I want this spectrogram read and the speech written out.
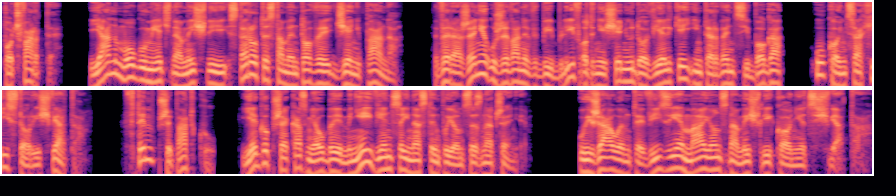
Po czwarte, Jan mógł mieć na myśli starotestamentowy Dzień Pana, wyrażenie używane w Biblii w odniesieniu do wielkiej interwencji Boga u końca historii świata. W tym przypadku jego przekaz miałby mniej więcej następujące znaczenie. Ujrzałem tę wizję, mając na myśli koniec świata.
